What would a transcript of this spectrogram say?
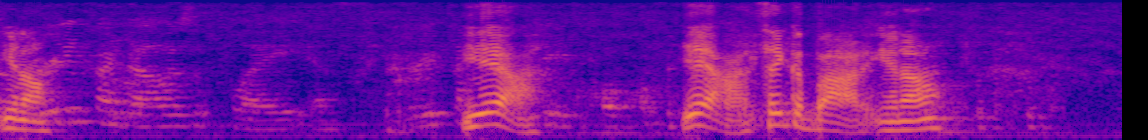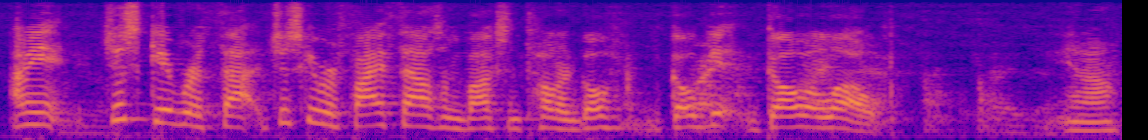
you know. Thirty-five dollars a plate and Yeah. Yeah, think about it, you know. I mean, just give her a th- just give her 5,000 bucks and tell her go go get go elope. You know.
